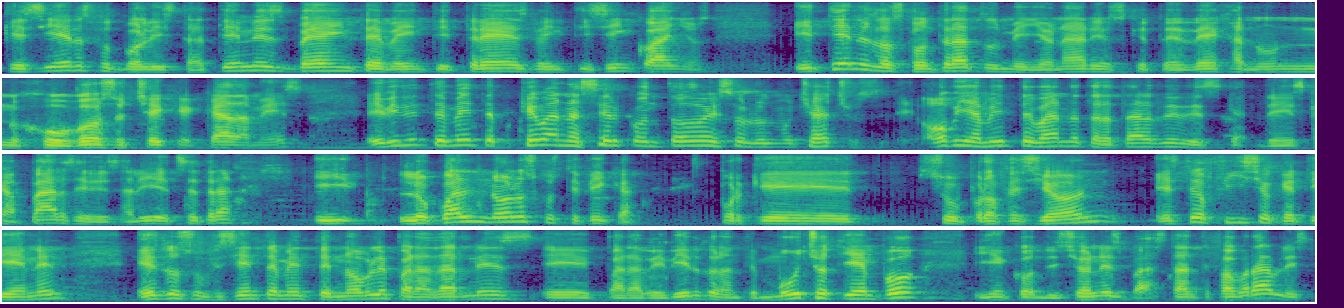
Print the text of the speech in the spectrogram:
que si eres futbolista, tienes 20, 23, 25 años y tienes los contratos millonarios que te dejan un jugoso cheque cada mes, evidentemente, ¿qué van a hacer con todo eso los muchachos? Obviamente van a tratar de, de escaparse, de salir, etcétera, y lo cual no los justifica, porque su profesión, este oficio que tienen, es lo suficientemente noble para darles, eh, para vivir durante mucho tiempo y en condiciones bastante favorables,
